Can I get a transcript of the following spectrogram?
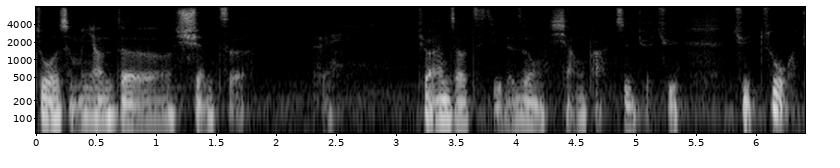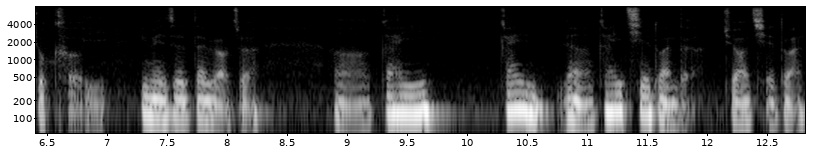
做什么样的选择，对，就按照自己的这种想法直觉去去做就可以，因为这代表着呃该该呃该切断的就要切断，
